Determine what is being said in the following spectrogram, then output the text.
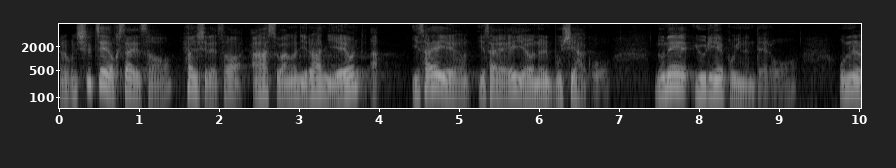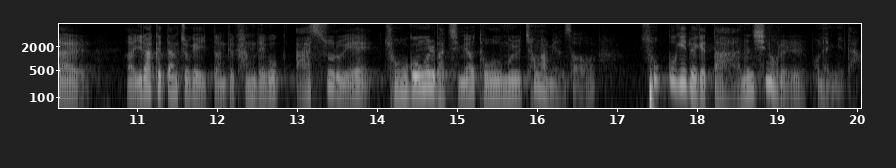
여러분 실제 역사에서 현실에서 아하스 왕은 이러한 예언 아, 이사의 예언 이사야의 예언을 무시하고 눈에 유리해 보이는 대로 오늘날 아, 이라크 땅 쪽에 있던 그 강대국 아수르의 조공을 바치며 도움을 청하면서 속국이 되겠다는 신호를 보냅니다.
